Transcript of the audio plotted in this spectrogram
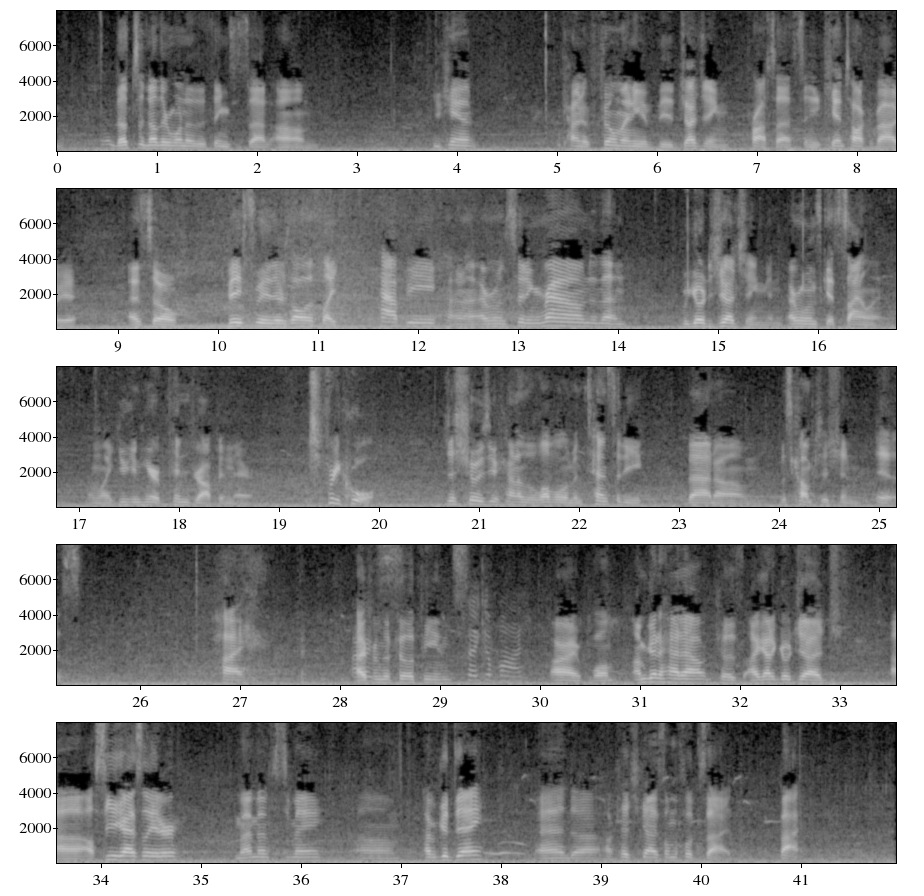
that's another one of the things is that um, you can't kind of film any of the judging process, and you can't talk about it. And so, basically, there's all this like happy kind of everyone's sitting around, and then we go to judging, and everyone's gets silent, and like you can hear a pin drop in there, which is pretty cool just shows you kind of the level of intensity that um, this competition is. Hi. Hi right, from the Philippines. Say goodbye. All right, well, I'm gonna head out because I gotta go judge. Uh, I'll see you guys later. I'm at Memphis May. Um, have a good day, and uh, I'll catch you guys on the flip side. Bye.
